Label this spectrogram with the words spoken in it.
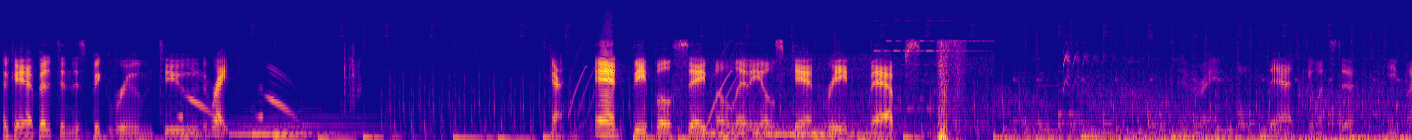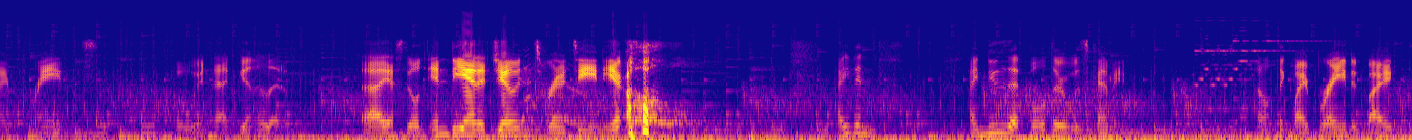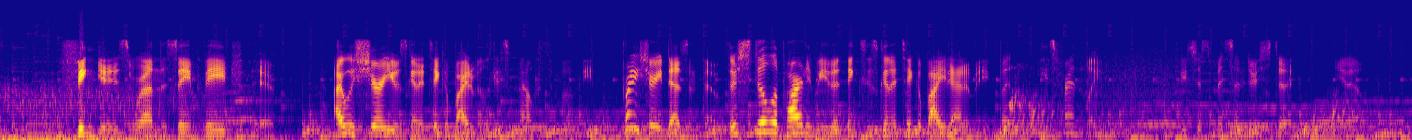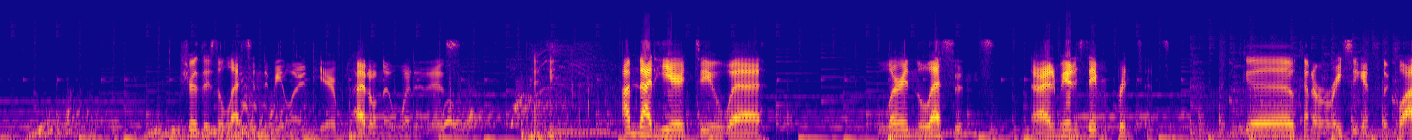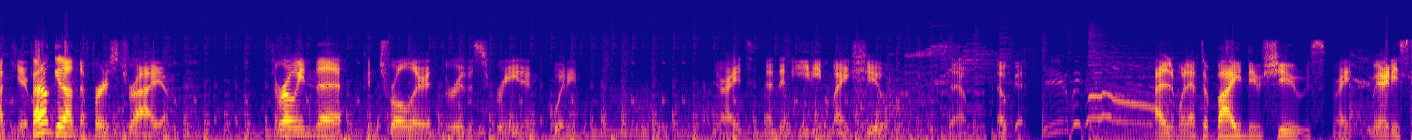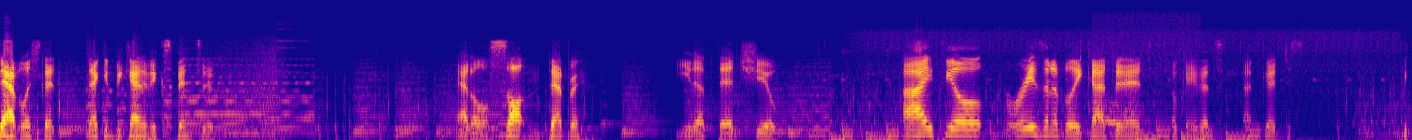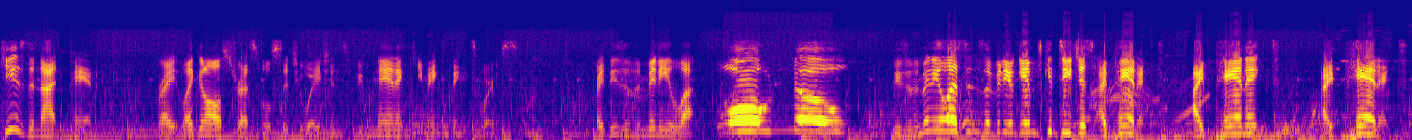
Okay, I bet it's in this big room to the right. And people say millennials can't read maps. Alright, old bat, he wants to eat my brains, but we're not gonna let him. Ah, yes, the old Indiana Jones routine here. Oh! I even... I knew that boulder was coming. I don't think my brain and my fingers were on the same page there. I was sure he was gonna take a bite of me. Look at his mouth moving. Pretty sure he doesn't, though. There's still a part of me that thinks he's gonna take a bite out of me, but he's friendly. He's just misunderstood, you know? I'm sure there's a lesson to be learned here, but I don't know what it is. I'm not here to, uh, learn lessons. Alright, I'm here to save a princess. Go kind of race against the clock here. If I don't get on the first try, I'm throwing the controller through the screen and quitting. Alright, and then eating my shoe. So, no good. I didn't want to have to buy new shoes, right? We already established that that can be kind of expensive. Add a little salt and pepper. Eat up that shoe. I feel reasonably confident. Okay, that's not good. Just the key is to not panic, right? Like in all stressful situations, if you panic, you make things worse. Right? These are the mini le- Oh no! These are the mini lessons that video games can teach us. I panicked. I panicked. I panicked.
